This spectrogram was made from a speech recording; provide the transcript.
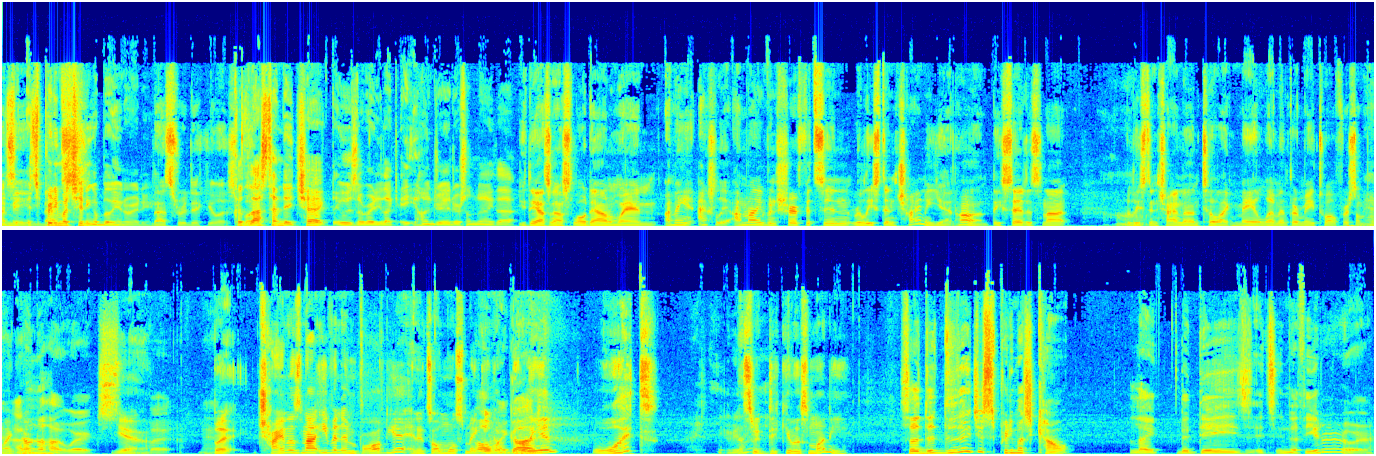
i It's, mean it's pretty much hitting a billion already. That's ridiculous. Because last time they checked, it was already like 800 or something like that. you think that's gonna slow down when? I mean, actually, I'm not even sure if it's in released in China yet, huh? They said it's not released in China until like May 11th or May 12th or something Man, like I that. I don't know how it works. Yeah. but man. But China's not even involved yet, and it's almost making Oh my a God. billion. What? Really? That's ridiculous money. so do, do they just pretty much count like the days it's in the theater or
